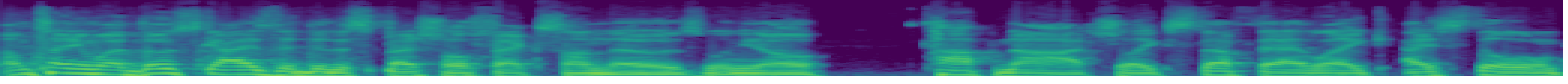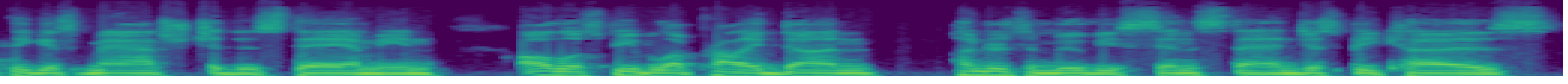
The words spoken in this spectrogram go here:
I'm telling you what, those guys that did the special effects on those, you know, top notch, like stuff that like I still don't think is matched to this day. I mean, all those people have probably done hundreds of movies since then, just because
